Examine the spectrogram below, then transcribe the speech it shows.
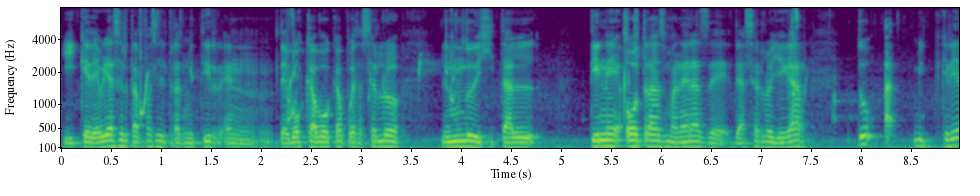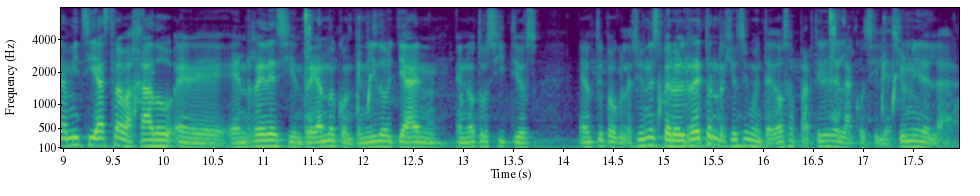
y que debería ser tan fácil transmitir en, de boca a boca, pues hacerlo en el mundo digital tiene otras maneras de, hacerlo llegar. Tú, ah, mi querida Mitzi, has trabajado eh, en redes y entregando contenido ya en, en otros sitios, en de poblaciones, pero el reto en Región 52 a partir de la conciliación y de la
